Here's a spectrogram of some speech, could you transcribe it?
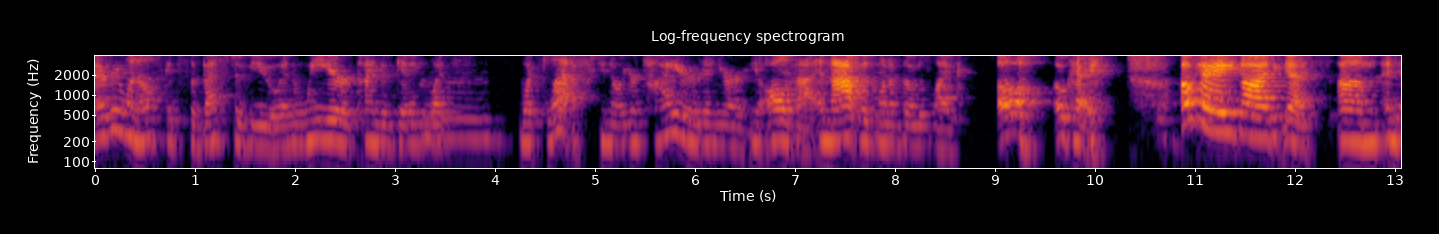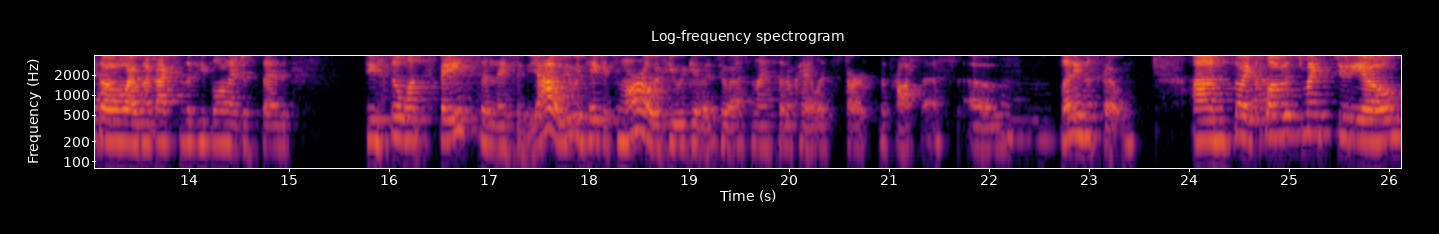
everyone else gets the best of you and we are kind of getting what's Mm. what's left you know you're tired and you're you know all of that and that was one of those like oh okay okay god yes um and so i went back to the people and i just said do you still want the space and they said yeah we would take it tomorrow if you would give it to us and i said okay let's start the process of Mm. letting this go um so i closed my studio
